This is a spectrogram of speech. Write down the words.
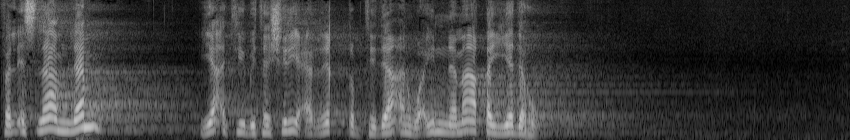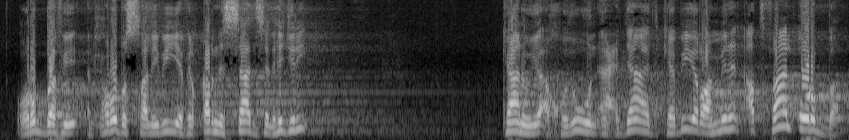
فالإسلام لم يأتي بتشريع الرق ابتداء وإنما قيده. ورب في الحروب الصليبية في القرن السادس الهجري كانوا يأخذون أعداد كبيرة من الأطفال أوروبا.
